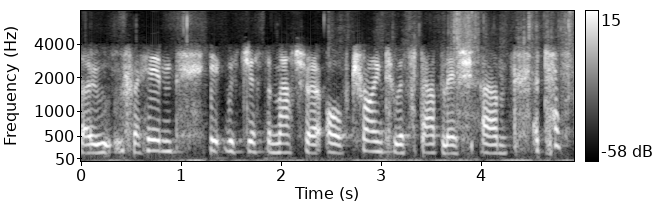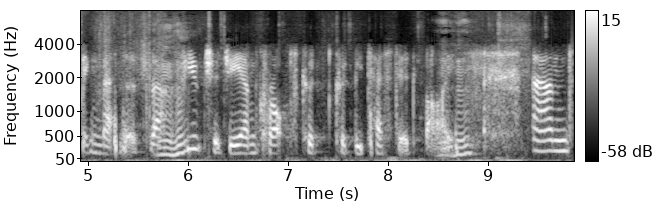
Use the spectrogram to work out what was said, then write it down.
So for him, it was just a matter of trying to establish um, a testing method that mm-hmm. future GM crops could, could be tested by. Mm-hmm. And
